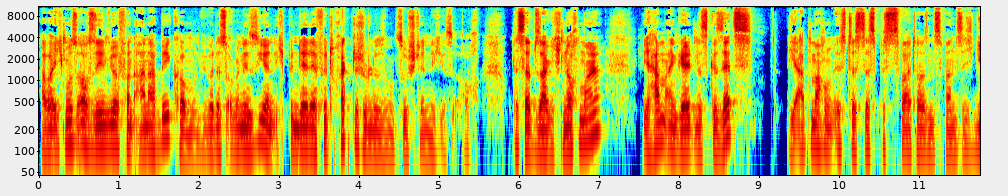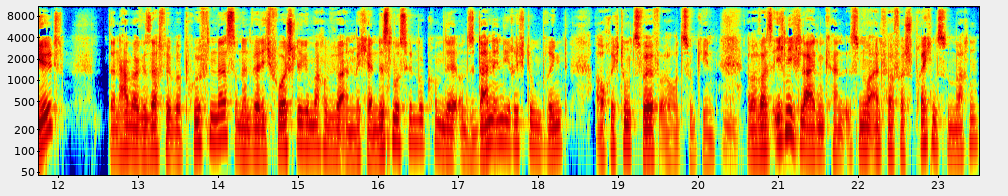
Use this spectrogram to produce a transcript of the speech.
Aber ich muss auch sehen, wie wir von A nach B kommen und wie wir das organisieren. Ich bin der, der für praktische Lösungen zuständig ist auch. Und deshalb sage ich nochmal, wir haben ein geltendes Gesetz. Die Abmachung ist, dass das bis 2020 gilt. Dann haben wir gesagt, wir überprüfen das und dann werde ich Vorschläge machen, wie wir einen Mechanismus hinbekommen, der uns dann in die Richtung bringt, auch Richtung 12 Euro zu gehen. Mhm. Aber was ich nicht leiden kann, ist nur einfach Versprechen zu machen,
